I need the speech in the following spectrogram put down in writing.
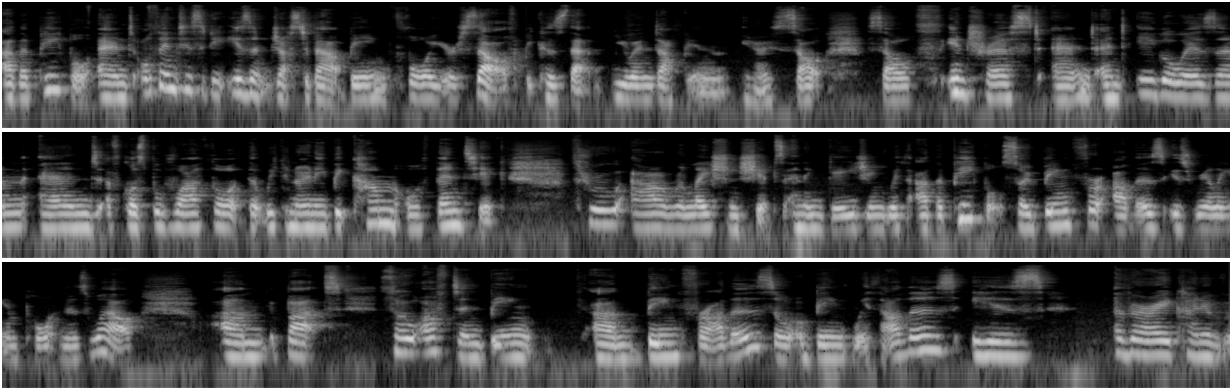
other people. And authenticity isn't just about being for yourself because that you end up in you know self self-interest and and egoism. And of course beauvoir thought that we can only become authentic through our relationships and engaging with other people. So being for others is really important as well. Um, but so often being um, being for others or being with others is a very kind of,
